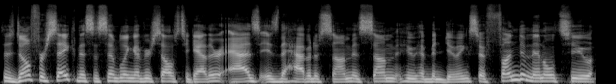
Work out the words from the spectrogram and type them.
says, Don't forsake this assembling of yourselves together, as is the habit of some, as some who have been doing. So, fundamental to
